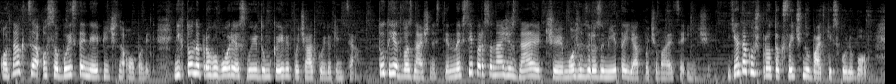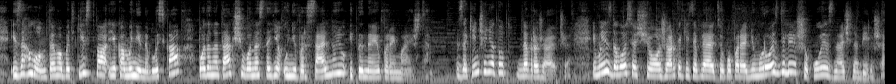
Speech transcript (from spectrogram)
Однак це особиста і неепічна оповідь. Ніхто не проговорює свої думки від початку і до кінця. Тут є двозначності. Не всі персонажі знають чи можуть зрозуміти, як почуваються інші. Є також про токсичну батьківську любов. І загалом тема батьківства, яка мені не близька, подана так, що вона стає універсальною і ти нею переймаєшся. Закінчення тут не вражаюче. І мені здалося, що жарт, який з'являється у попередньому розділі, шокує значно більше.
